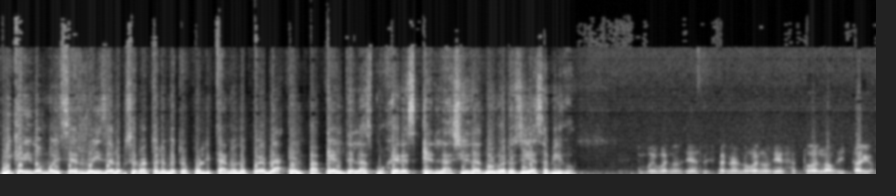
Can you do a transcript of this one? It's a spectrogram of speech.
Mi querido Moisés Ruiz del Observatorio Metropolitano de Puebla, el papel de las mujeres en la ciudad. Muy buenos días, amigo. Muy buenos días, Luis Fernando. Buenos días a todo el auditorio.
